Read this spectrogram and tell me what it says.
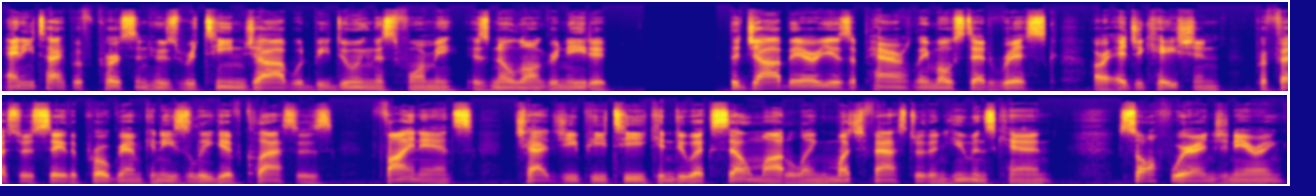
Any type of person whose routine job would be doing this for me is no longer needed. The job areas apparently most at risk are education, professors say the program can easily give classes, finance, ChatGPT can do Excel modeling much faster than humans can, software engineering,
